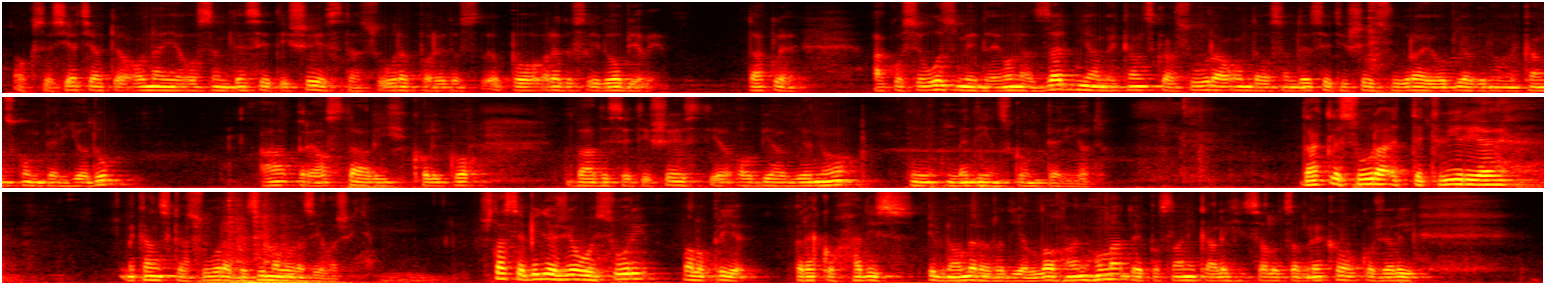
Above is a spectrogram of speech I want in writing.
ako se sjećate, ona je 86. sura po, redos, po redoslijedu objave. Dakle, ako se uzme da je ona zadnja mekanska sura, onda 86 sura je objavljeno u mekanskom periodu, a preostalih koliko 26 je objavljeno u medinskom periodu. Dakle, sura Et-Tekvir je mekanska sura bez imalo razilaženja. Šta se bilježi u ovoj suri? Malo prije rekao hadis Ibn Omera radijallahu anhuma, da je poslanik alihi salucam rekao, ko želi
